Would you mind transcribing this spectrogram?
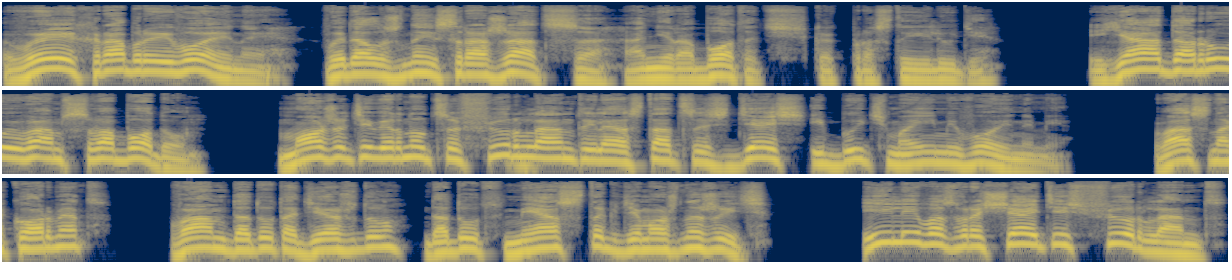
Вы храбрые воины, вы должны сражаться, а не работать, как простые люди. Я дарую вам свободу. Можете вернуться в Фюрланд или остаться здесь и быть моими воинами. Вас накормят, вам дадут одежду, дадут место, где можно жить. Или возвращайтесь в Фюрланд,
